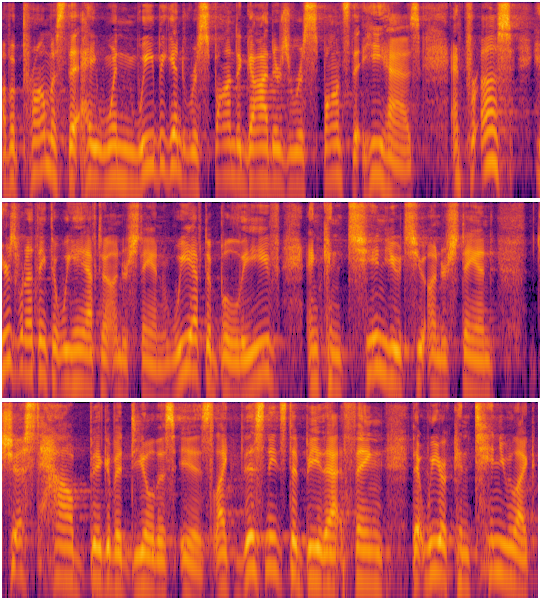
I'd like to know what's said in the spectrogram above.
of a promise that, hey, when we begin to respond to God, there's a response that he has. And for us, here's what I think that we have to understand we have to believe and continue to understand just how big of a deal this is. Like, this needs to be that thing that we are continue like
